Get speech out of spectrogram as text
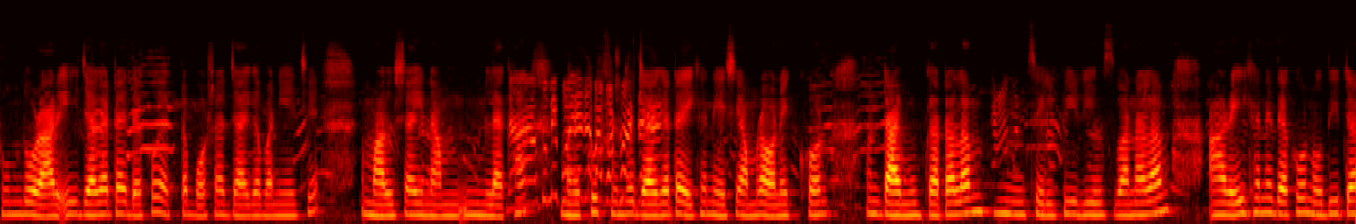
সুন্দর। আর এই জায়গাটায় দেখো একটা বসার জায়গা বানিয়েছে মালসাই নাম লেখা। মানে খুব সুন্দর জায়গাটা এখানে এসে আমরা অনেকক্ষণ টাইম কাটালাম সেলফি রিলস বানালাম। আর এইখানে দেখো নদীটা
